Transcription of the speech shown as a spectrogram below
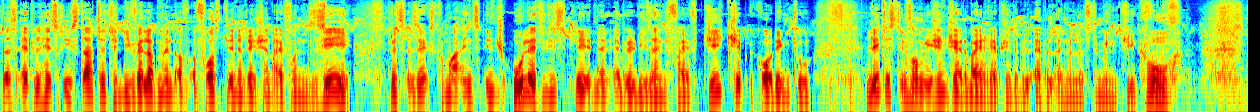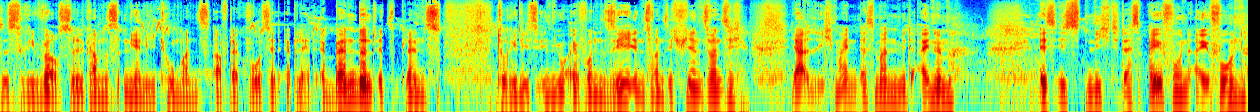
dass Apple has restarted the development of a fourth generation iPhone Z with a 6.1 inch OLED display and an Apple designed 5G chip according to latest information shared by reputable Apple analyst Ming-Chi Kuo. This reversal comes nearly two months after Quo said Apple had abandoned its plans to release a new iPhone Z in 2024. Ja, also ich meine, dass man mit einem Es ist nicht das iPhone iPhone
